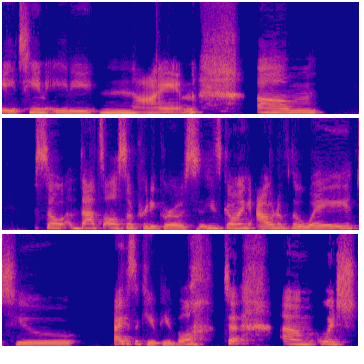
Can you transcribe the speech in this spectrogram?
1889. Um, so that's also pretty gross. He's going out of the way to execute people, to um, which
